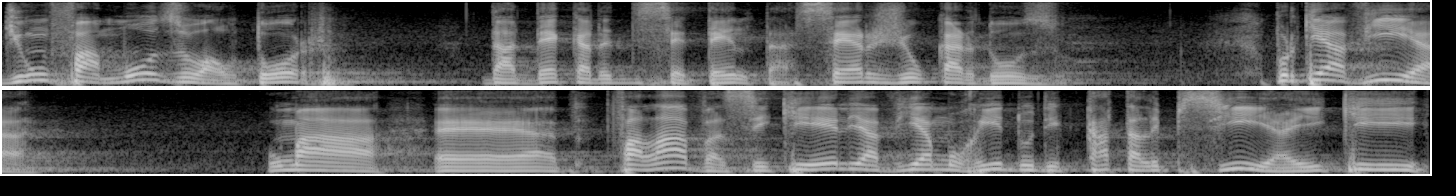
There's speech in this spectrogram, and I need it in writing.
de um famoso autor da década de 70, Sérgio Cardoso. Porque havia uma. É, Falava-se que ele havia morrido de catalepsia e que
